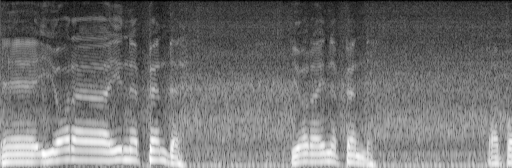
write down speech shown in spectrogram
Ε, η ώρα είναι 5. Η ώρα είναι 5. Το απο-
